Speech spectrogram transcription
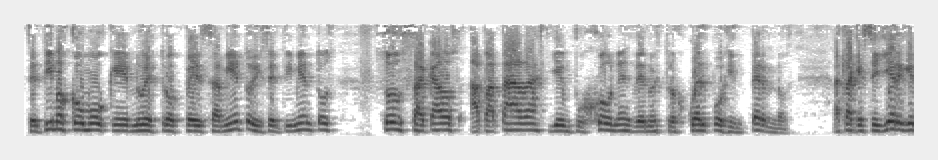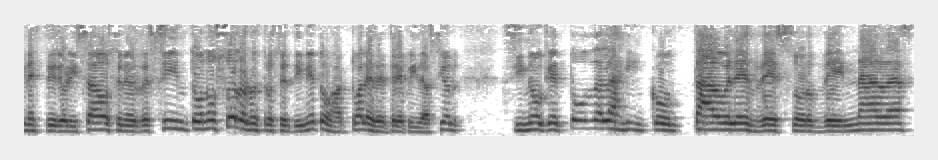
Sentimos como que nuestros pensamientos y sentimientos son sacados a patadas y empujones de nuestros cuerpos internos, hasta que se yerguen exteriorizados en el recinto no solo nuestros sentimientos actuales de trepidación, sino que todas las incontables, desordenadas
